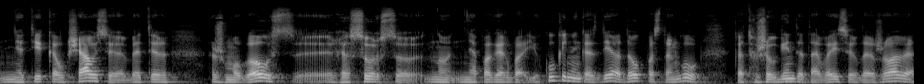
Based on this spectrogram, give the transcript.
ne tik aukščiausiojo, bet ir žmogaus e, resursų nu, nepagarba. Juk ūkininkas dėjo daug pastangų, kad užauginti tą vaisių ir daržovę,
